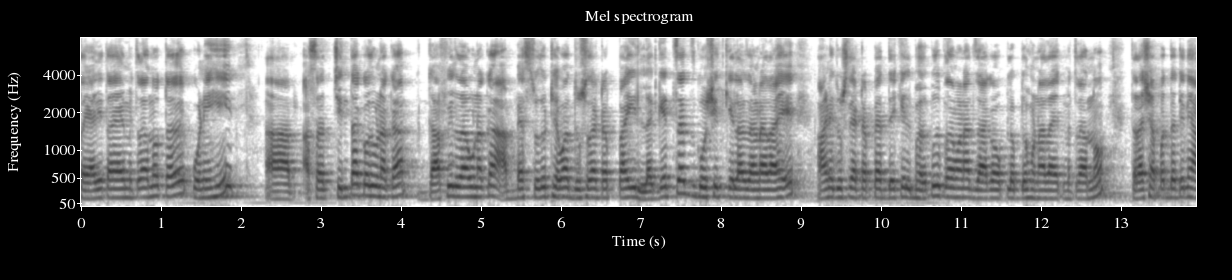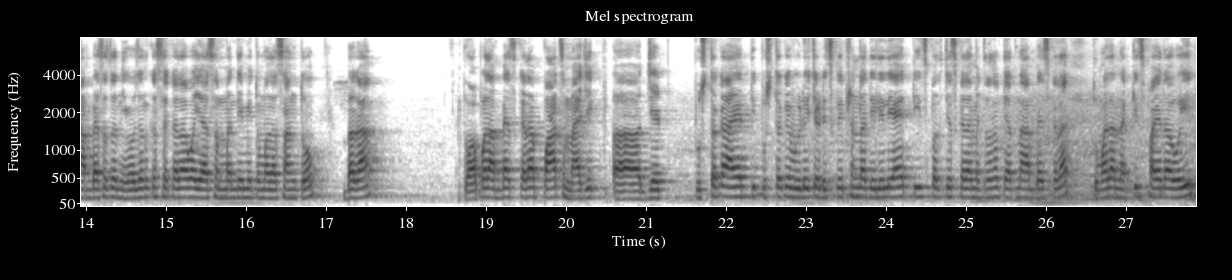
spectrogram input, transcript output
तयारीत आहे मित्रांनो. तर कोणीही असं चिंता करू नका गाफील राहू नका. अभ्यास सुरू ठेवा. दुसरा टप्पाही लगेचच घोषित केला केला जाणार आहे. आणि दुसऱ्या टप्प्यात देखील भरपूर प्रमाणात जागा उपलब्ध होणार आहेत मित्रांनो. तर अशा पद्धतीने अभ्यासाचं नियोजन कसं करावं यासंबंधी मी तुम्हाला सांगतो. बघा प्रॉपर अभ्यास करा. पाच मॅजिक जे पुस्तकं आहेत ती पुस्तकं व्हिडिओच्या डिस्क्रिप्शनला दिलेली आहेत. तीच परचेस करा मित्रांनो. त्यातनं अभ्यास करा. तुम्हाला नक्कीच फायदा होईल.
